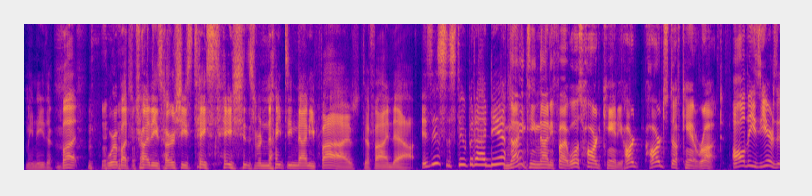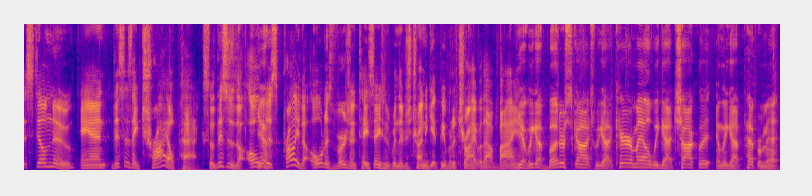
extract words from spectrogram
Me neither. But we're about to try these Hershey's Taste Stations for 1995 to find out. Is this a stupid idea? 1995. Well, it's hard candy. Hard hard stuff can't rot. All these years, it's still new, and this is a trial pack. So this is the oldest, probably the oldest version of Taste Stations when they're just trying to get people to try it without buying. Yeah, we got butterscotch, we got caramel, we got chocolate, and we got peppermint,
